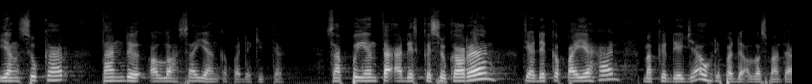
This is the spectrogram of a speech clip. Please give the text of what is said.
yang sukar, tanda Allah sayang kepada kita. Siapa yang tak ada kesukaran, tiada kepayahan, maka dia jauh daripada Allah SWT.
